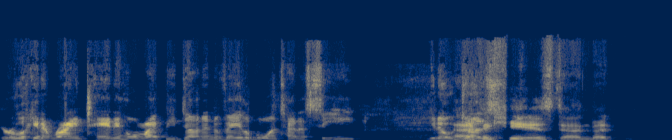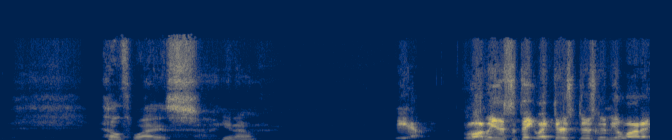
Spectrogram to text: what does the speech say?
You're looking at Ryan Tannehill might be done and available in Tennessee. You know, does, I think he is done, but health wise, you know. Yeah, well, I mean, that's the thing. Like, there's there's going to be a lot of,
